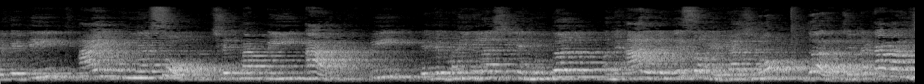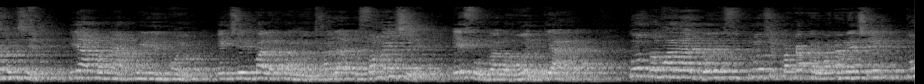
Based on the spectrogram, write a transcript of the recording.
એટલે કે t i ગુણ્યા 100 છેદમાં p, r. P એટલે ભણી ગયેલા છે કે મુદ્દત અને r એટલે કે સમય વ્યાજનો દર. જે ટકાવારી જે છે, એ આપણને આપેલી હોય. એ છેદમાં લખવાનું હોય. જ્યારે સમય છે, એ શોધવાનો હોય ત્યારે. તો તમારે દરેક સૂત્રો છે, પાકા કરવાના રહેશે. તો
